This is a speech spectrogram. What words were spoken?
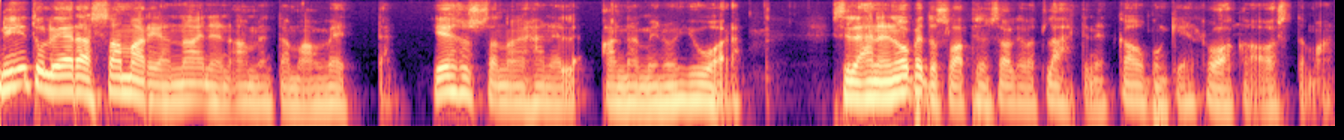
Niin tuli eräs Samarian nainen ammentamaan vettä. Jeesus sanoi hänelle, anna minun juoda, sillä hänen opetuslapsensa olivat lähteneet kaupunkien ruokaa ostamaan.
